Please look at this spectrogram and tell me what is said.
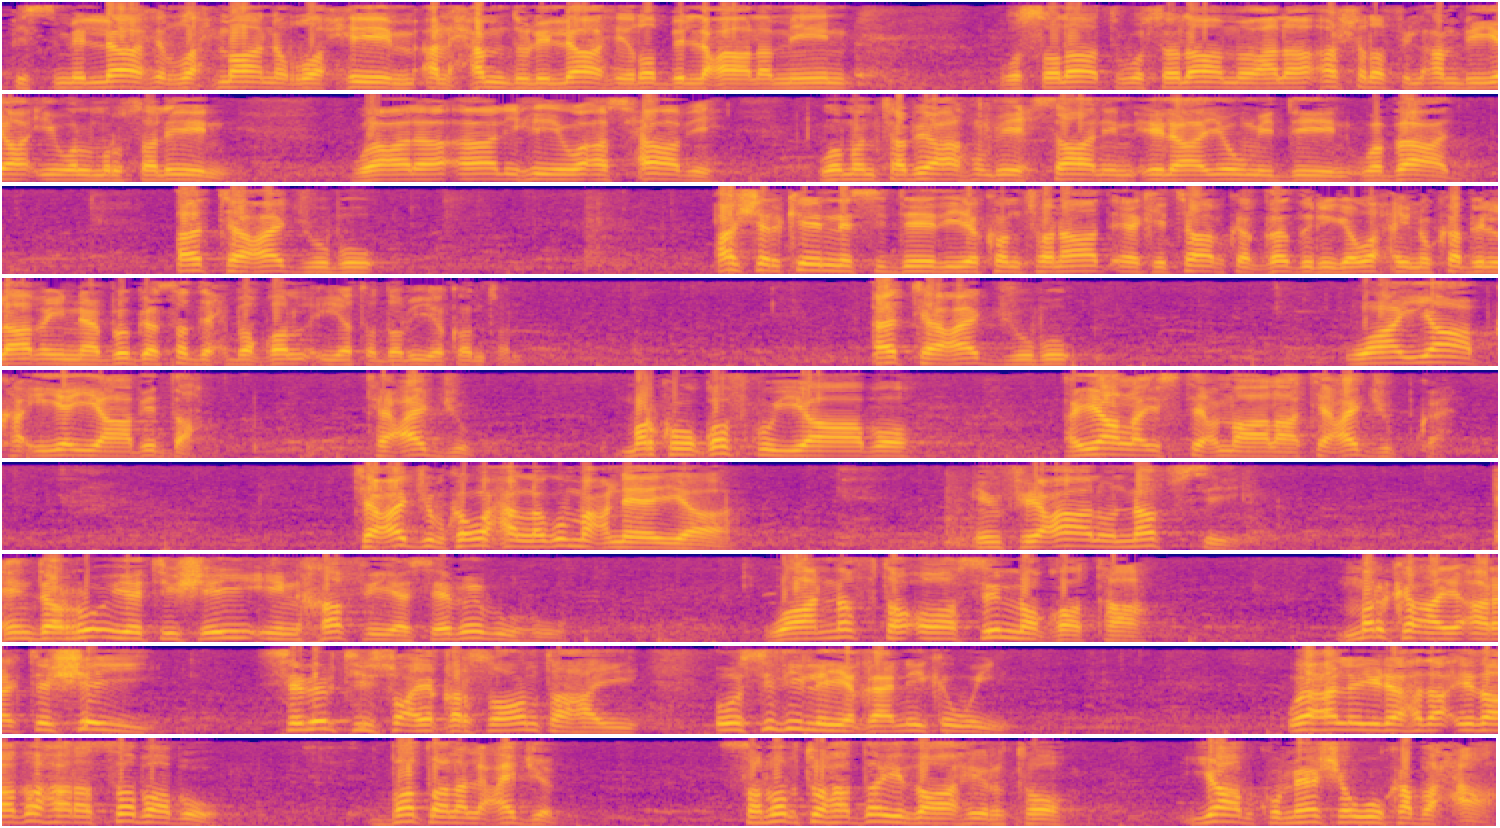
بسم الله الرحمن الرحيم الحمد لله رب العالمين والصلاة والسلام على أشرف الأنبياء والمرسلين وعلى آله وأصحابه ومن تبعهم بإحسان إلى يوم الدين وبعد التعجب عشر كين السديدية كنتونات ee kitaabka qadriga waxaynu ka bilaabaynaa boga saddex boqol iyo toddobiyo konton atacajubu waa yaabka iyo yaabidda. Tacajub. Markuu qofku yaabo ayaa la isticmaalaa tacajubka. Tacajubka waxaa lagu macneeyaa inficaalu nafsi cinda ru'yati shayin khafiya sababuhu. Waa nafta oo si noqota. Marka ay aragto shay sababtiisu ay qarsoon tahay oo sidii la yaqaanay ka weyn waxaa la yidhaahdaa idaa dahara sababu batala alcajab sababtu hadday daahirto yaabku meesha wuu ka baxaa.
